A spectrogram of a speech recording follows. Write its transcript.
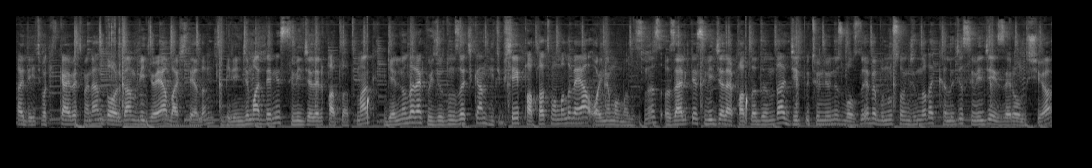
Hadi hiç vakit kaybetmeden doğrudan videoya başlayalım. Birinci maddemiz sivilceleri patlatmak. Genel olarak vücudunuza çıkan hiçbir şeyi patlatmamalı veya oynamamalısınız. Özellikle sivilceler patladığında cilt bütünlüğünüz bozuluyor ve bunun sonucunda da kalıcı sivilce izleri oluşuyor.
